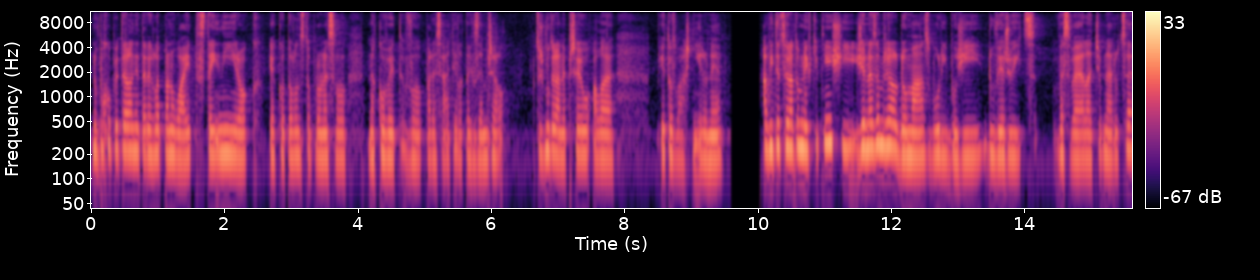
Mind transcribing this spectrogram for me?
No pochopitelně tadyhle pan White stejný rok, jako tohle to pronesl na covid v 50 letech zemřel. Což mu teda nepřeju, ale je to zvláštní ironie. A víte, co je na tom nejvtipnější? Že nezemřel doma z vůlí boží, důvěřujíc ve své léčebné ruce,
